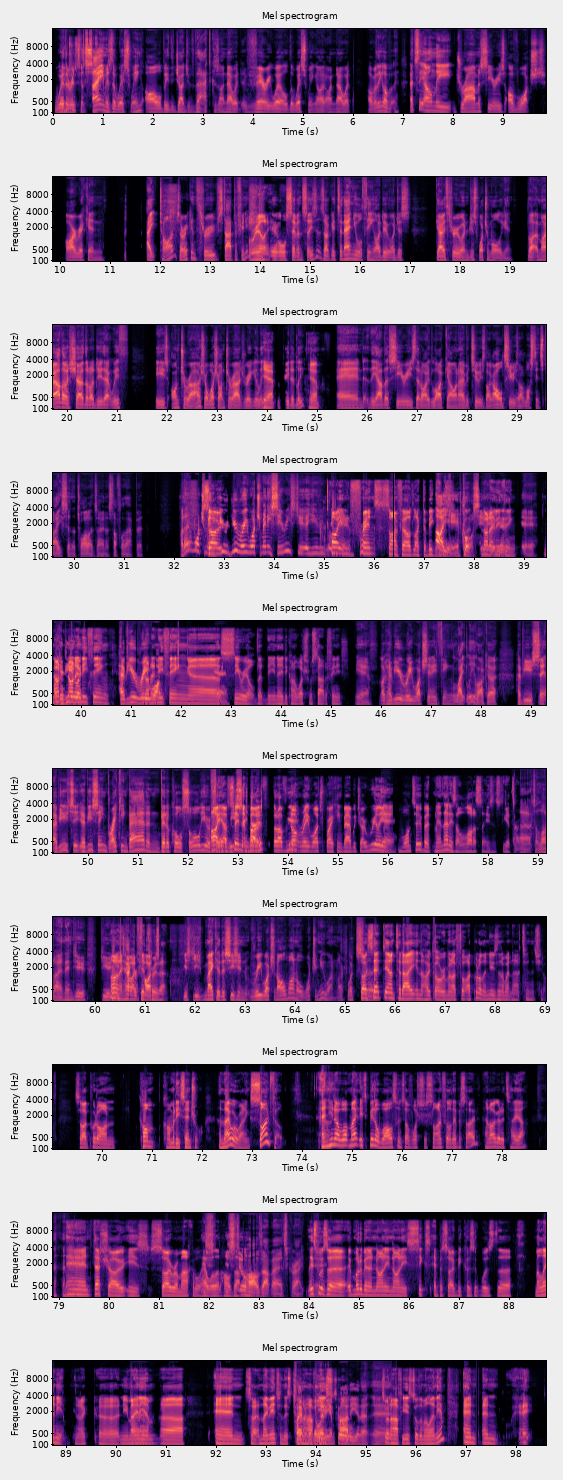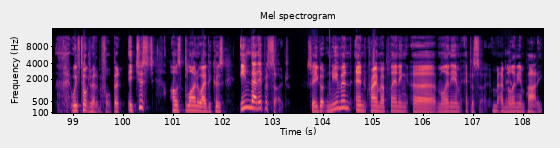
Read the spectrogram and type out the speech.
Whether it's the same as the West Wing, I'll be the judge of that because I know it very well. The West Wing, I, I know it. I think I've, that's the only drama series I've watched. I reckon eight times. I reckon through start to finish. Really? all seven seasons. Like it's an annual thing I do. I just go through and just watch them all again. Like my other show that I do that with is Entourage. I watch Entourage regularly, Yep. repeatedly. Yep. And the other series that I like going over to is like old series like Lost in Space and The Twilight Zone and stuff like that. But I don't watch many. So- do, you, do you rewatch many series? Do you, are you, Oh yeah, you- Friends, Seinfeld, like the big Oh yeah, of course. not yeah, yeah, anything. Yeah. Not Like, not anything. Have you Not rewatched? anything uh, Yeah. serial that you need to kind of watch from start to finish. Yeah. Like, have you rewatched anything lately? Like, uh, have you seen? Have you seen? Have you seen Breaking Bad and Better Call Saul? You're a Oh fan. yeah, I've you seen them those? both, but I've Yeah. not rewatched Breaking Bad, which I really Yeah. want to. But man, that is a lot of seasons to get through. Uh, it's a lot, eh? and then do you do you, I don't you know how I'd get through that. You, you make a decision, rewatch an old one or watch a new one. Like what's So I uh, sat down today in the hotel room and I thought I put on the news and I went, nah, turn that shit off. So I put on Com- Comedy Central and they were running Seinfeld. And you know what, mate? It's been a while since I've watched a Seinfeld episode, and I got to tell you, man, that show is so remarkable how it's- well it holds up. Still holds up. it's great. This Yeah. was a it would have been a 1996 episode because it was the millennium, you know, uh, new millennium. Uh, and so, and they mentioned this two and a half the Millennium years till, Party and that. Yeah. two and a half years till the millennium, and and it, we've talked about it before, but it just I was blown away because in that episode, so you got Newman and Kramer planning a millennium episode, a millennium party.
